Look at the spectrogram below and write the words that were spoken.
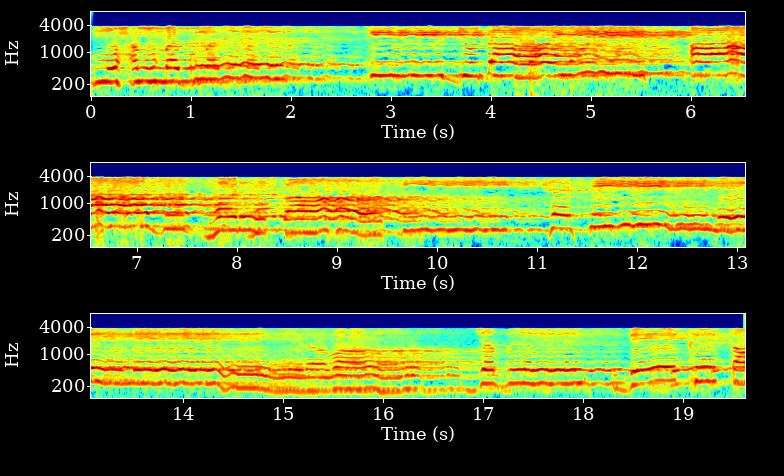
محمد جب دیکھتا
